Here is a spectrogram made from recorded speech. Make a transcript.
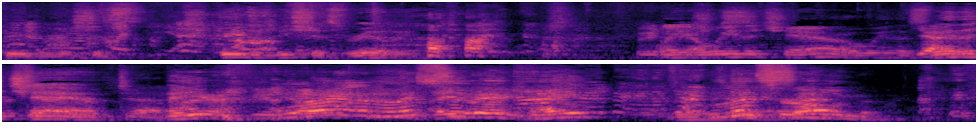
Be delicious. Be delicious, really. Wait, are we the chair or are we the Yeah, We're the the chair, chair. you're the chair. Are you, You're not even are you listening. okay? What's wrong? Listen.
